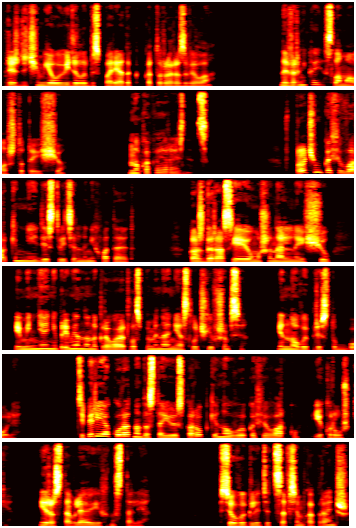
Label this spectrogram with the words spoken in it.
прежде чем я увидела беспорядок, который развела. Наверняка я сломала что-то еще. Но какая разница? Впрочем, кофеварки мне действительно не хватает. Каждый раз я ее машинально ищу, и меня непременно накрывают воспоминания о случившемся и новый приступ боли. Теперь я аккуратно достаю из коробки новую кофеварку и кружки и расставляю их на столе. Все выглядит совсем как раньше.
